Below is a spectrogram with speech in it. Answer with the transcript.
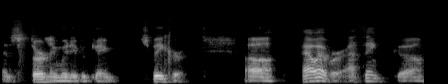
and certainly when he became speaker. Uh, however, I think uh,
